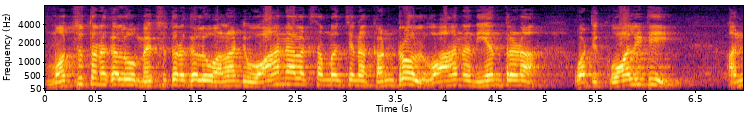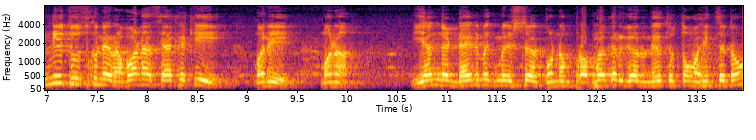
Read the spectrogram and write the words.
అవి తునకలు మచ్చుతునకలు మెచ్చుతునకలు అలాంటి వాహనాలకు సంబంధించిన కంట్రోల్ వాహన నియంత్రణ వాటి క్వాలిటీ అన్నీ చూసుకునే రవాణా శాఖకి మరి మన young and dynamic minister Ponnam Prabhakar garu నేతృత్వం వహించటం.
